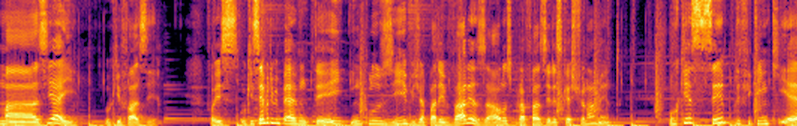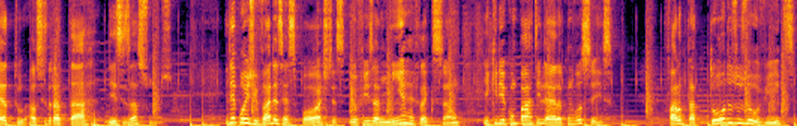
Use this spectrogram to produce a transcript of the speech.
Mas e aí? O que fazer? Foi o que sempre me perguntei, inclusive já parei várias aulas para fazer esse questionamento. Porque sempre fiquei inquieto ao se tratar desses assuntos. E depois de várias respostas, eu fiz a minha reflexão e queria compartilhá-la com vocês. Falo para todos os ouvintes,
